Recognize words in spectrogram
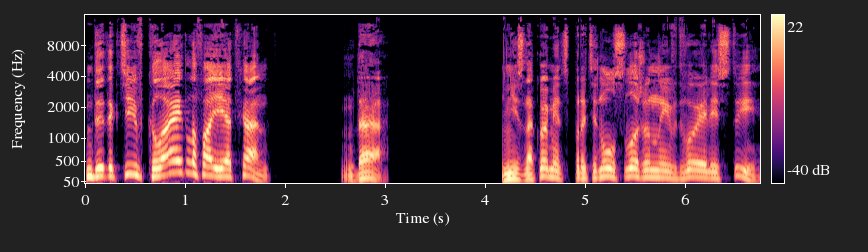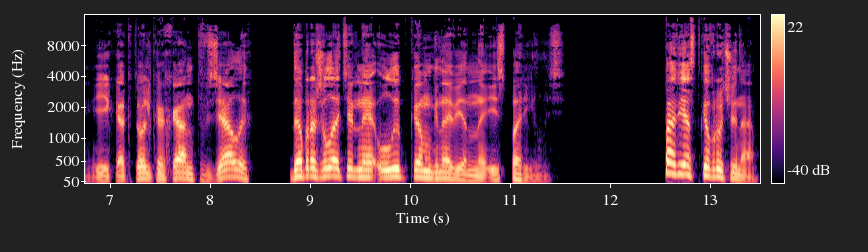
«Детектив Клайд Лафайет Хант?» «Да». Незнакомец протянул сложенные вдвое листы, и как только Хант взял их, доброжелательная улыбка мгновенно испарилась. «Повестка вручена».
